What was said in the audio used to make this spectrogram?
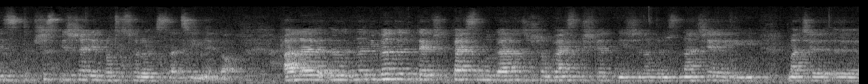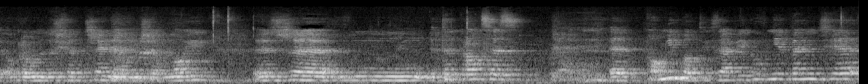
jest przyspieszenie procesu legislacyjnego. Ale no nie będę tutaj Państwem udawać, zresztą Państwo świetnie się na tym znacie i macie e, ogromne doświadczenia, większe od moich, że mm, ten proces e, pomimo tych zabiegów nie będzie e,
